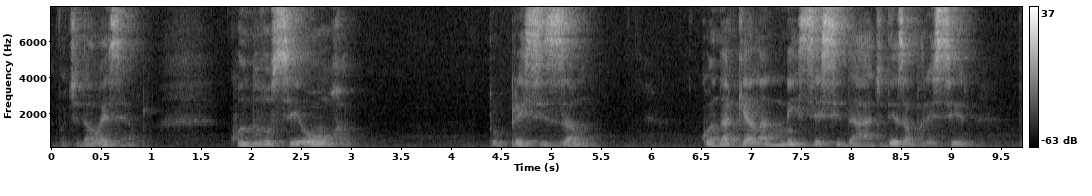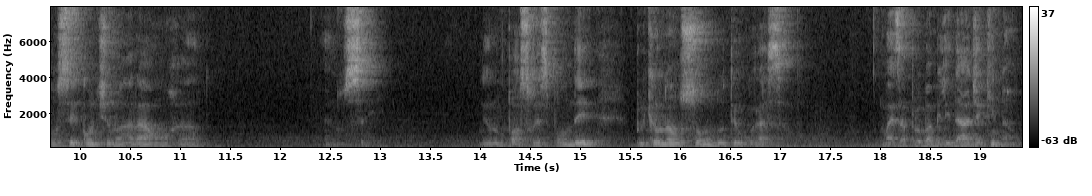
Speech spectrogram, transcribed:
Eu vou te dar um exemplo. Quando você honra por precisão, quando aquela necessidade desaparecer, você continuará honrando? Eu não sei. Eu não posso responder porque eu não sou do teu coração. Mas a probabilidade é que não.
